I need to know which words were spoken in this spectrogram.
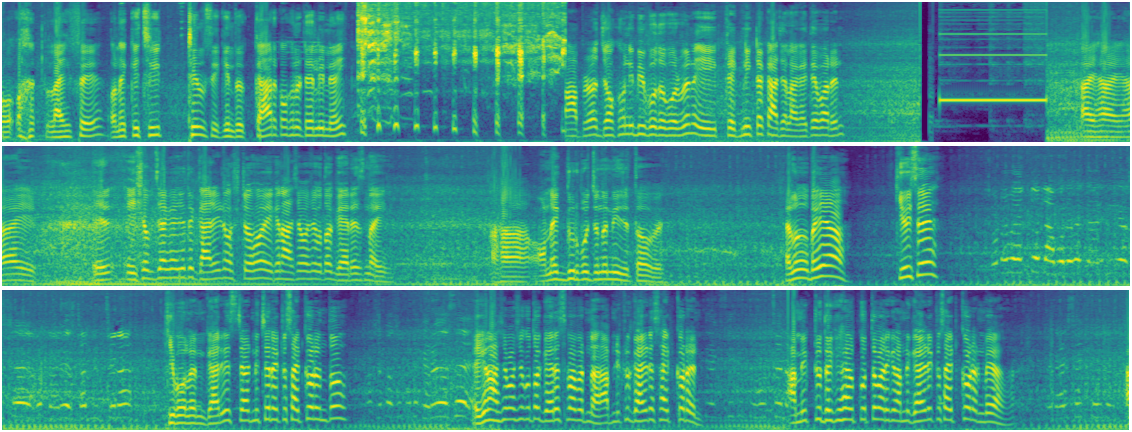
ও লাইফে অনেক কিছুই ঠেলছি কিন্তু কার কখনো ঠেলি নাই। আপনারা যখনই বিপদে পড়বেন এই টেকনিকটা কাজে লাগাইতে পারেন। হাই হাই হাই। এইসব জায়গায় যদি গাড়ি নষ্ট হয় এখানে আশেপাশে কোথাও গ্যারেজ নাই। হ্যাঁ অনেক দূর পর্যন্ত নিয়ে যেতে হবে। হ্যালো ভাইয়া কি হয়েছে কি বলেন গাড়ি স্টার্ট নিচ্ছে না? একটু সাইড করেন তো। এখানে আশেপাশে কোথাও গ্যারেজ পাবেন না। আপনি একটু গাড়িটা সাইড করেন। আমি একটু দেখে হেল্প করতে পারি কিনা? আপনি গাড়ি একটু সাইড করেন ভাইয়া।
